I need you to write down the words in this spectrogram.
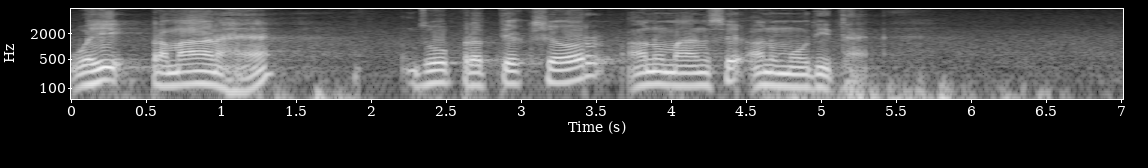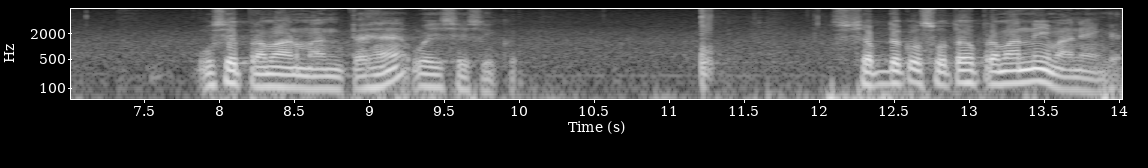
वही प्रमाण है जो प्रत्यक्ष और अनुमान से अनुमोदित है। उसे प्रमाण मानते हैं वैशेषिक शब्द को स्वतः प्रमाण नहीं मानेंगे।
